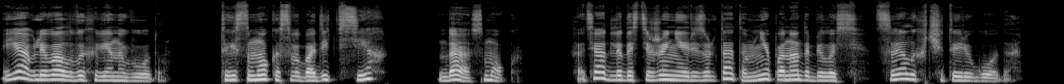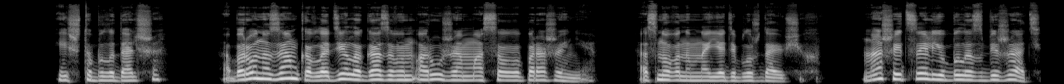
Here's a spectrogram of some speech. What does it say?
Я вливал в их вены воду. «Ты смог освободить всех?» «Да, смог. Хотя для достижения результата мне понадобилось целых четыре года. И что было дальше? Оборона замка владела газовым оружием массового поражения, основанным на яде блуждающих. Нашей целью было сбежать,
